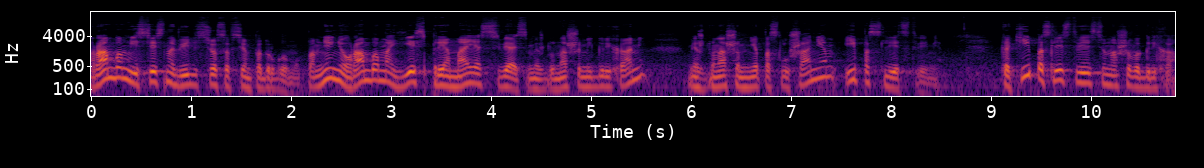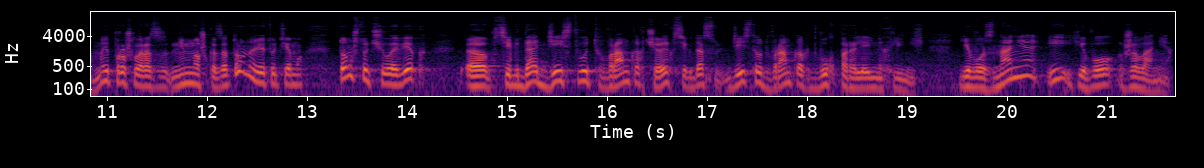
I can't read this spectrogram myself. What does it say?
Рамбам, естественно, видит все совсем по-другому. По мнению Рамбама, есть прямая связь между нашими грехами – между нашим непослушанием и последствиями. Какие последствия есть у нашего греха? Мы в прошлый раз немножко затронули эту тему. В том, что человек э, всегда действует в рамках, человек всегда действует в рамках двух параллельных линий. Его знания и его желания.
